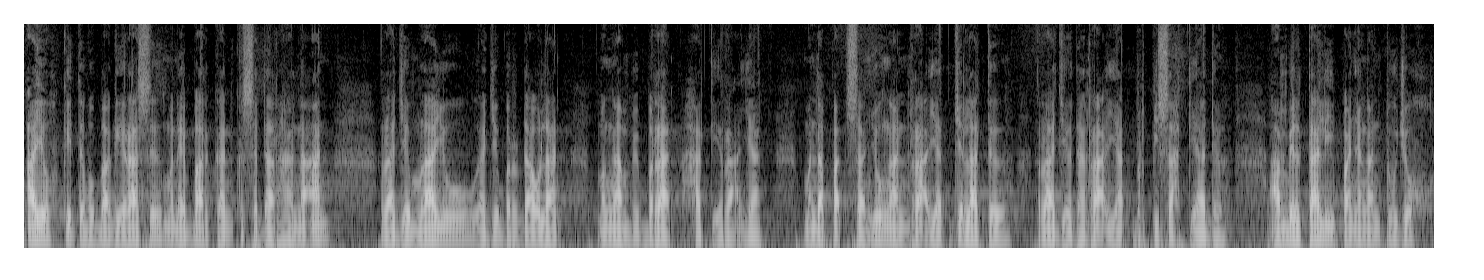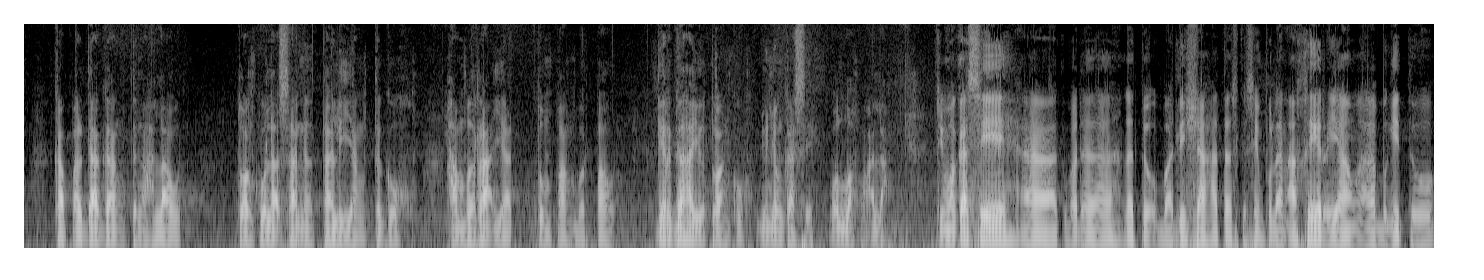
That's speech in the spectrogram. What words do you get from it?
Ayuh kita berbagi rasa menebarkan kesederhanaan Raja Melayu, Raja Berdaulat mengambil berat hati rakyat. Mendapat sanjungan rakyat jelata, Raja dan rakyat berpisah tiada. Ambil tali panjangan tujuh, kapal dagang tengah laut. Tuanku laksana tali yang teguh, hamba rakyat tumpang berpaut. Dirgahayu tuanku, junjung kasih. Wallahu'alam. Terima kasih uh, kepada Datuk Badli Shah atas kesimpulan akhir yang uh, begitu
